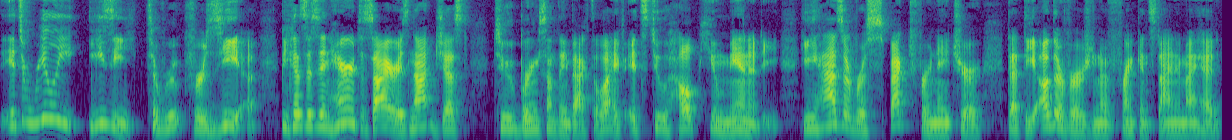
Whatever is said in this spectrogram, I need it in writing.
It's really easy to root for Zia because his inherent desire is not just to bring something back to life, it's to help humanity. He has a respect for nature that the other version of Frankenstein in my head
